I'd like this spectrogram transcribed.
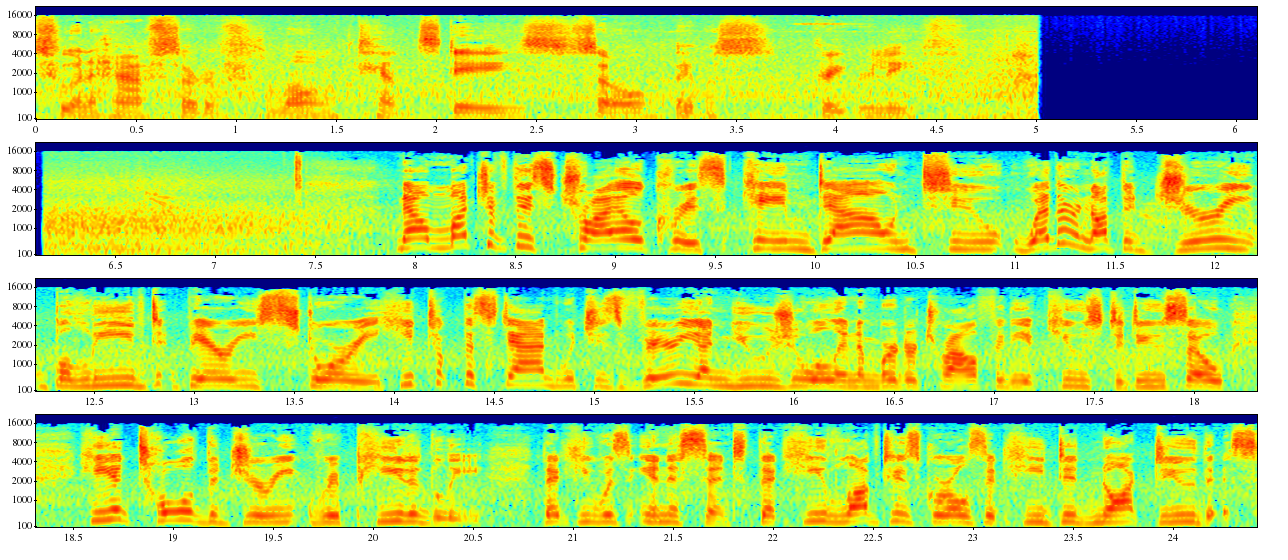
two and a half sort of long, tense days, so it was great relief. Now, much of this trial, Chris, came down to whether or not the jury believed Berry's story. He took the stand, which is very unusual in a murder trial for the accused to do so. He had told the jury repeatedly that he was innocent, that he loved his girls, that he did not do this.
